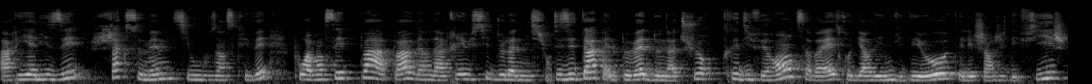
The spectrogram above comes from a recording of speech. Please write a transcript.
à réaliser chaque semaine si vous vous inscrivez pour avancer pas à pas vers la réussite de l'admission. Ces étapes, elles peuvent être de nature très différente. Ça va être regarder une vidéo, télécharger des fiches,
